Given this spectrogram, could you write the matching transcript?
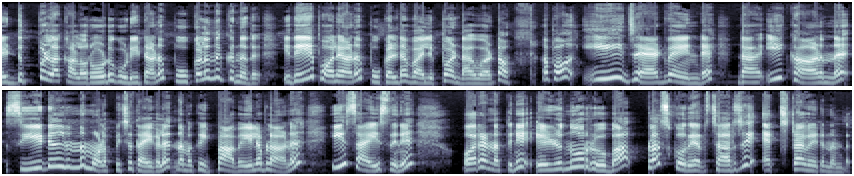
എടുപ്പുള്ള കളറോട് കൂടിയിട്ടാണ് പൂക്കൾ നിൽക്കുന്നത്. ഇതേപോലെയാണ് പൂക്കളുടെ വലിപ്പം ഉണ്ടാവുക കേട്ടോ. അപ്പോൾ ഈ ജാഡ്വൈന്റെ ഇതാ ഈ കാണുന്ന സീഡിൽ നിന്ന് മുളപ്പിച്ച തൈകൾ നമുക്ക് ഇപ്പോൾ അവൈലബിൾ ആണ്. ഈ സൈസിന് ഒരെണ്ണത്തിന് എഴുന്നൂറ് രൂപ പ്ലസ് കൊറിയർ ചാർജ് എക്സ്ട്രാ വരുന്നുണ്ട്.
